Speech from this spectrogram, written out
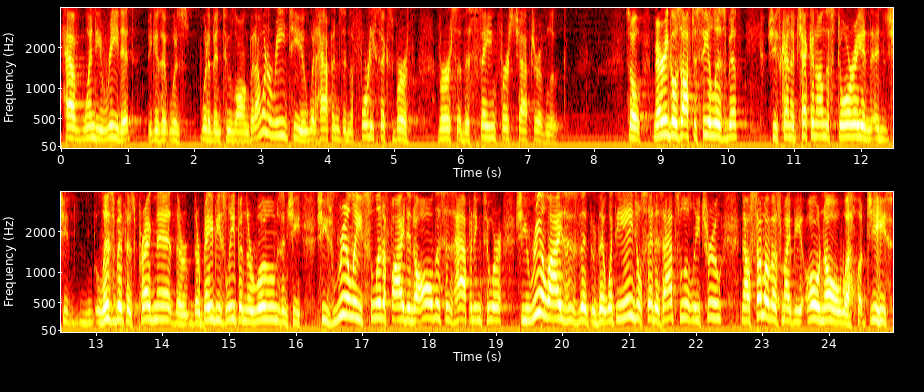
have Wendy read it because it was would have been too long, but I want to read to you what happens in the 46th verse, verse of this same first chapter of Luke. So Mary goes off to see Elizabeth. She's kind of checking on the story, and, and she, Elizabeth is pregnant. Their, their baby's leap in their wombs, and she, she's really solidified into all this is happening to her. She realizes that, that what the angel said is absolutely true. Now, some of us might be, oh no, well, geez,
